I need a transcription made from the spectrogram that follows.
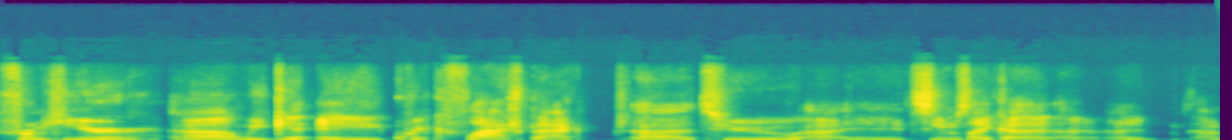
From here, uh, we get a quick flashback uh, to uh, it seems like a, a, a,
